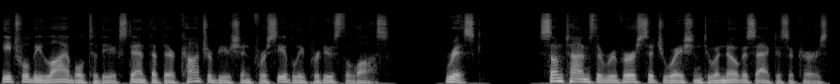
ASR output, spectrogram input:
each will be liable to the extent that their contribution foreseeably produced the loss. Risk. Sometimes the reverse situation to a novus actus occurs,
